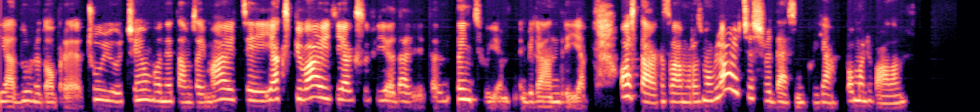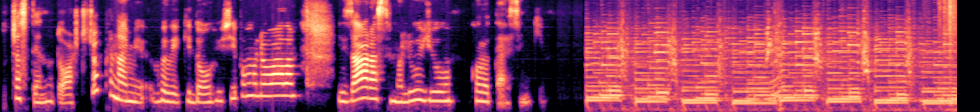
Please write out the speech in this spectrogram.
я дуже добре чую, чим вони там займаються, і як співають, як Софія далі та- танцює біля Андрія. Ось так з вами розмовляючи, швидесенько я помалювала частину дощечок, принаймні великі довгі всі помалювала. І зараз малюю коротесенькі. А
